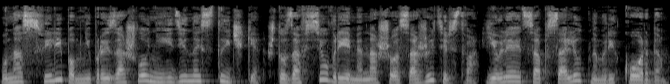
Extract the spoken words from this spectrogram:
у нас с Филиппом не произошло ни единой стычки, что за все время нашего сожительства является абсолютным рекордом.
